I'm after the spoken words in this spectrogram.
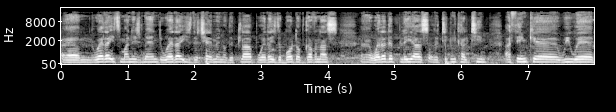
Um, whether it's management, whether it's the chairman of the club, whether it's the board of governors, uh, whether the players or the technical team, I think uh, we were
